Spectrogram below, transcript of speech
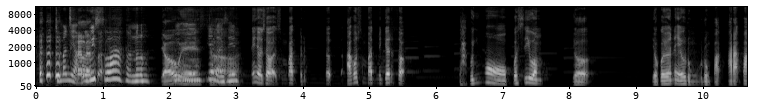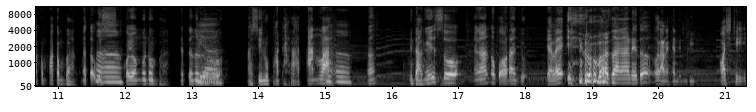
cuman ya wis lah ngono ya wis iya nggak sih? ini yo sok sempat ber- aku sempat mikir sok "Lah, aku ini ngopo sih wong? Yo yo koyo nek urung urung pa- arak pakem-pakem banget tok wis Heeh. koyo ngono banget ngono Iya. lho. Ngasih lu padaratan lah. Heeh. Nindang esuk. Nang anu kok ora njuk kelek ro pasangan itu ora nek ndi? Awas di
